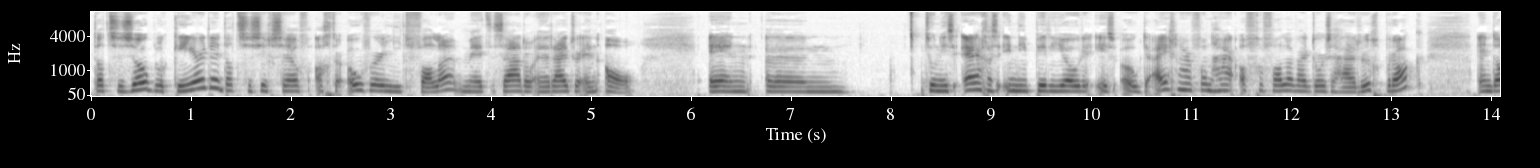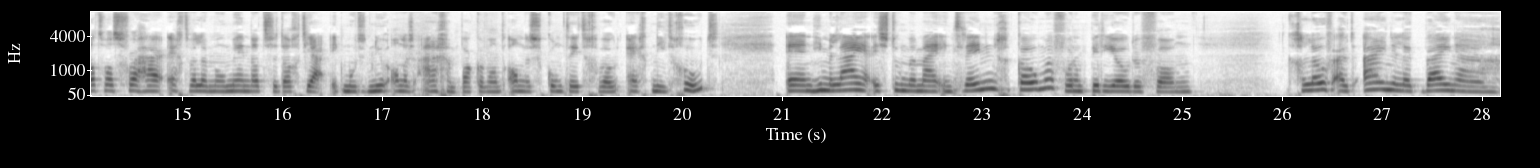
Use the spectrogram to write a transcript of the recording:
dat ze zo blokkeerde dat ze zichzelf achterover liet vallen met zadel en ruiter en al. En ehm, toen is ergens in die periode is ook de eigenaar van haar afgevallen, waardoor ze haar rug brak. En dat was voor haar echt wel een moment dat ze dacht: ja, ik moet het nu anders aan gaan pakken, want anders komt dit gewoon echt niet goed. En Himalaya is toen bij mij in training gekomen voor een periode van, ik geloof uiteindelijk bijna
